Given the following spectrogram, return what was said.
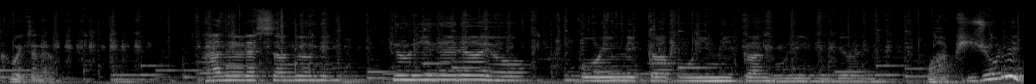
그거 있잖아요. 하늘에서 눈이 눈이 내려요. 보입니까 보입니까 눈이 내려요. 와 비주얼이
